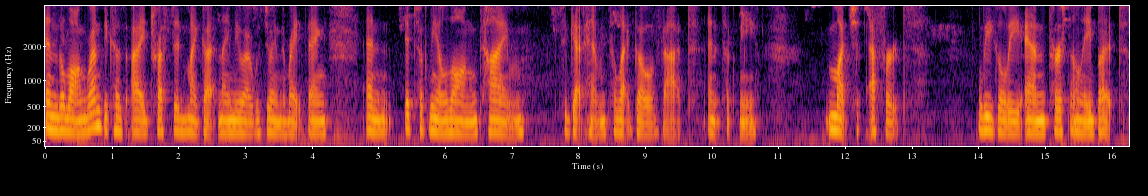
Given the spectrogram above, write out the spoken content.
in the long run because I trusted my gut and I knew I was doing the right thing. And it took me a long time to get him to let go of that. And it took me much effort legally and personally, but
